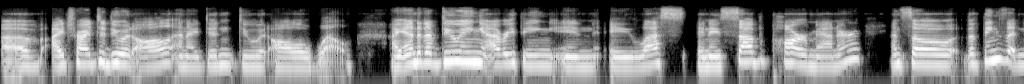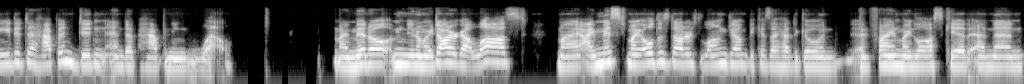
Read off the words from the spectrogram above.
of I tried to do it all and I didn't do it all well. I ended up doing everything in a less, in a subpar manner. And so the things that needed to happen didn't end up happening well. My middle, you know, my daughter got lost. My I missed my oldest daughter's long jump because I had to go and, and find my lost kid. And then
